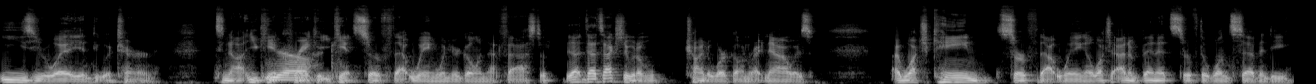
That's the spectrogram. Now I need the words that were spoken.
easier way into a turn. It's not you can't yeah. crank it. You can't surf that wing when you're going that fast. That, that's actually what I'm trying to work on right now. Is I watch Kane surf that wing. I watch Adam Bennett surf the 170,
